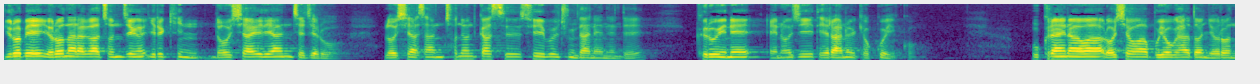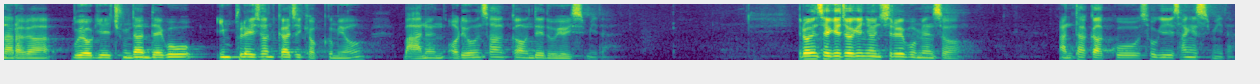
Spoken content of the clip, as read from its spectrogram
유럽의 여러 나라가 전쟁을 일으킨 러시아에 대한 제재로 러시아산 천연가스 수입을 중단했는데 그로 인해 에너지 대란을 겪고 있고 우크라이나와 러시아와 무역을 하던 여러 나라가 무역이 중단되고 인플레이션까지 겪으며 많은 어려운 상황 가운데 놓여 있습니다. 이런 세계적인 현실을 보면서 안타깝고 속이 상했습니다.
